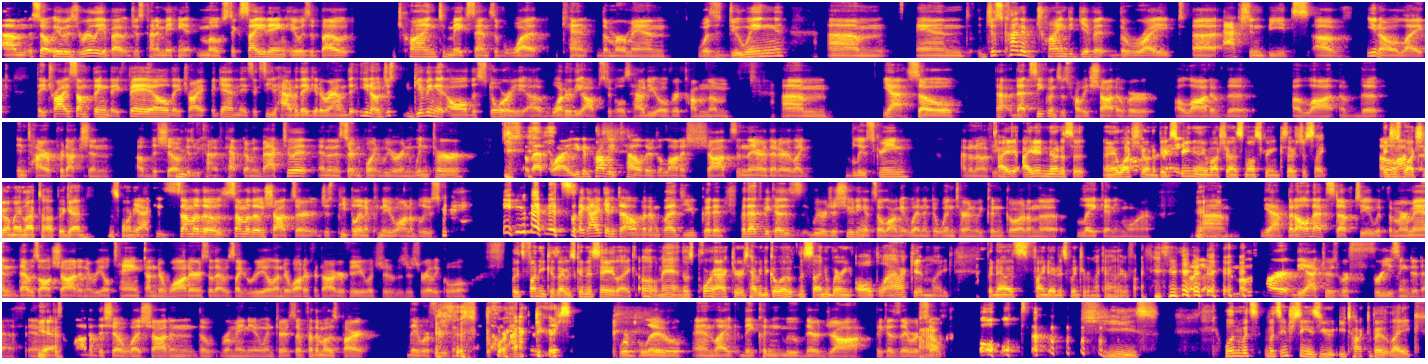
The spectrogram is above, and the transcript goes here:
um, so it was really about just kind of making it most exciting. It was about trying to make sense of what Kent the merman was doing um and just kind of trying to give it the right uh action beats of you know like they try something they fail they try again they succeed how do they get around you know just giving it all the story of what are the obstacles how do you overcome them um yeah so that that sequence was probably shot over a lot of the a lot of the entire production of the show because mm-hmm. we kind of kept coming back to it and at a certain point we were in winter so that's why you can probably tell there's a lot of shots in there that are like blue screen I don't know if you. I, I didn't notice it, and I watched oh, it on a big great. screen and I watched it on a small screen because I was just like, oh, I just awesome. watched it on my laptop again this morning. Yeah, because some of those some of those shots are just people in a canoe on a blue screen. and it's like I can tell, but I'm glad you couldn't. But that's because we were just shooting it so long; it went into winter, and we couldn't go out on the lake anymore. Yeah. Um, yeah, but all that stuff too with the merman, that was all shot in a real tank underwater. So that was like real underwater photography, which it was just really cool. It's funny because I was gonna say like, oh man, those poor actors having to go out in the sun wearing all black and like, but now it's find out it's winter. I'm like, ah, oh, they're fine. oh, yeah. For the most part, the actors were freezing to death, and yeah. a lot of the show was shot in the Romanian winter. So for the most part, they were freezing. poor actors were blue and like they couldn't move their jaw because they were wow. so cold. Jeez. Well, and what's what's interesting is you you talked about like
